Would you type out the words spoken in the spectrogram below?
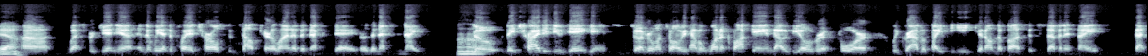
Yeah. Uh, West Virginia, and then we had to play at Charleston, South Carolina the next day or the next night. Uh-huh. So they try to do day games. So every once in a while we'd have a one o'clock game. That would be over at four. We'd grab a bite to eat, get on the bus at seven at night. That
